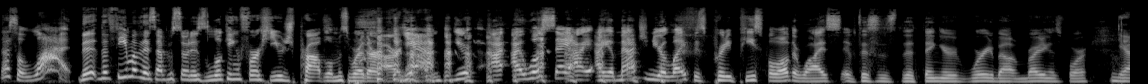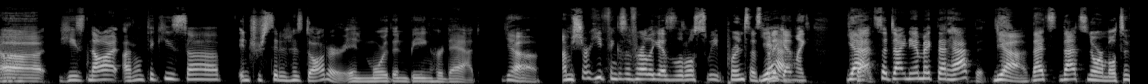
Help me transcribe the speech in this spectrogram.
that's a lot. The the theme of this episode is looking for huge problems where there are Yeah, none. I, I will say, I, I imagine your life is pretty peaceful otherwise, if this is the thing you're worried about and writing us for. Yeah. Uh, he's not, I don't think he's uh, interested in his daughter in more than being her dad. Yeah. I'm sure he thinks of her like as a little sweet princess. But Yeah. again, like, yeah, That's a dynamic that happens. Yeah, that's that's normal to,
